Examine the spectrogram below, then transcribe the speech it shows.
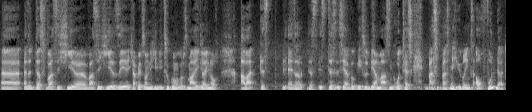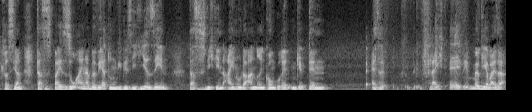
Äh, also das, was ich hier, was ich hier sehe, ich habe jetzt noch nicht in die Zukunft, das mache ich gleich noch, aber das, also das ist, das ist ja wirklich so dermaßen grotesk. Was, was mich übrigens auch wundert, Christian, dass es bei so einer Bewertung, wie wir sie hier sehen, dass es nicht den einen oder anderen Konkurrenten gibt. Denn, also vielleicht, äh, möglicherweise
